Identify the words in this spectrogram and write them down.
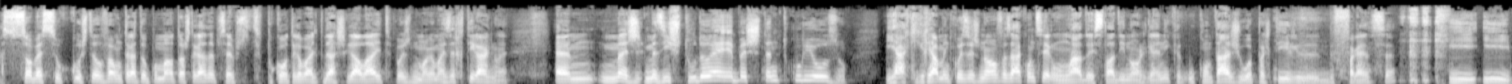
Ah, se soubesse o que custa levar um trator para uma autostrada, percebes? Tipo, com o trabalho que dá a chegar lá e depois demora mais a retirar, não é? Um, mas, mas isto tudo é bastante curioso. E há aqui realmente coisas novas a acontecer. Um lado, esse lado inorgânico, o contágio a partir de França e, e,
